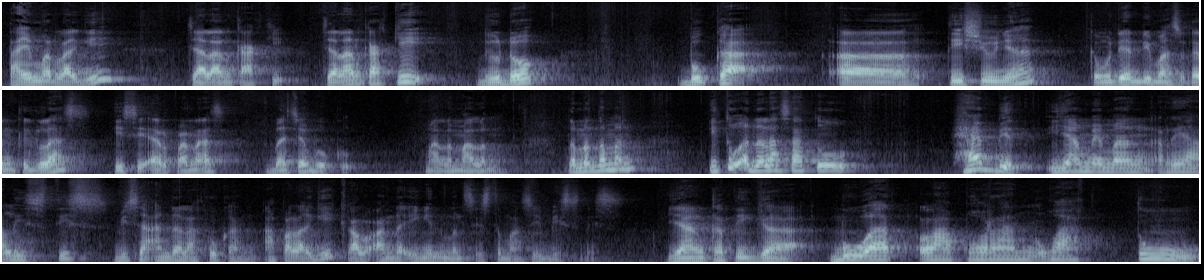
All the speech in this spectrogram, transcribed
timer lagi, jalan kaki. Jalan kaki, duduk, buka uh, tisunya, kemudian dimasukkan ke gelas, isi air panas, baca buku malam-malam. Teman-teman, itu adalah satu habit yang memang realistis bisa Anda lakukan. Apalagi kalau Anda ingin mensistemasi bisnis. Yang ketiga, buat laporan waktu.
